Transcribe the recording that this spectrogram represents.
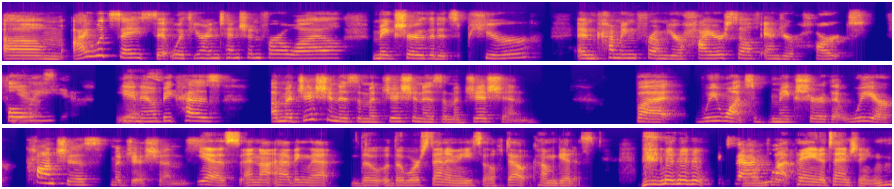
um, I would say sit with your intention for a while, make sure that it's pure and coming from your higher self and your heart fully, Yes. you know, because a magician is a magician is a magician. But we want to make sure that we are conscious magicians. Yes, and not having that the the worst enemy, self doubt, come get us. Exactly. not paying attention.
